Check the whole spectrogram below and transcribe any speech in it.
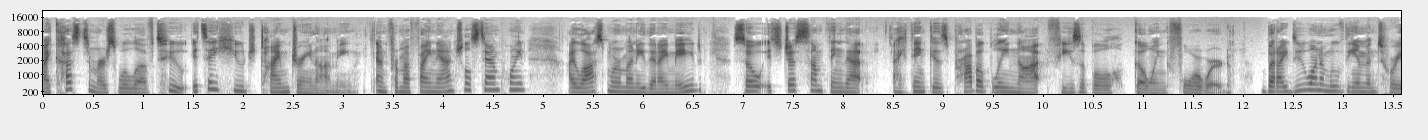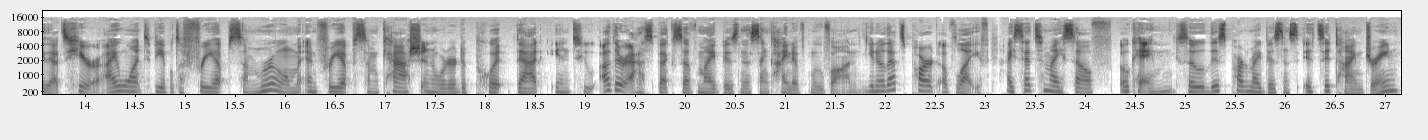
my customers will love too, it's a huge time drain on me. And from a financial standpoint, I lost more money than I made. So it's just something that I think is probably not feasible going forward. But I do want to move the inventory that's here. I want to be able to free up some room and free up some cash in order to put that into other aspects of my business and kind of move on. You know, that's part of life. I said to myself, okay, so this part of my business, it's a time drain,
